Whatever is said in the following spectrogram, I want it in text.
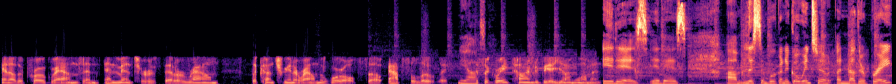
and other programs and, and mentors that are around the country and around the world. So, absolutely. Yeah. It's a great time to be a young woman. It is. It is. Um, listen, we're going to go into another break.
